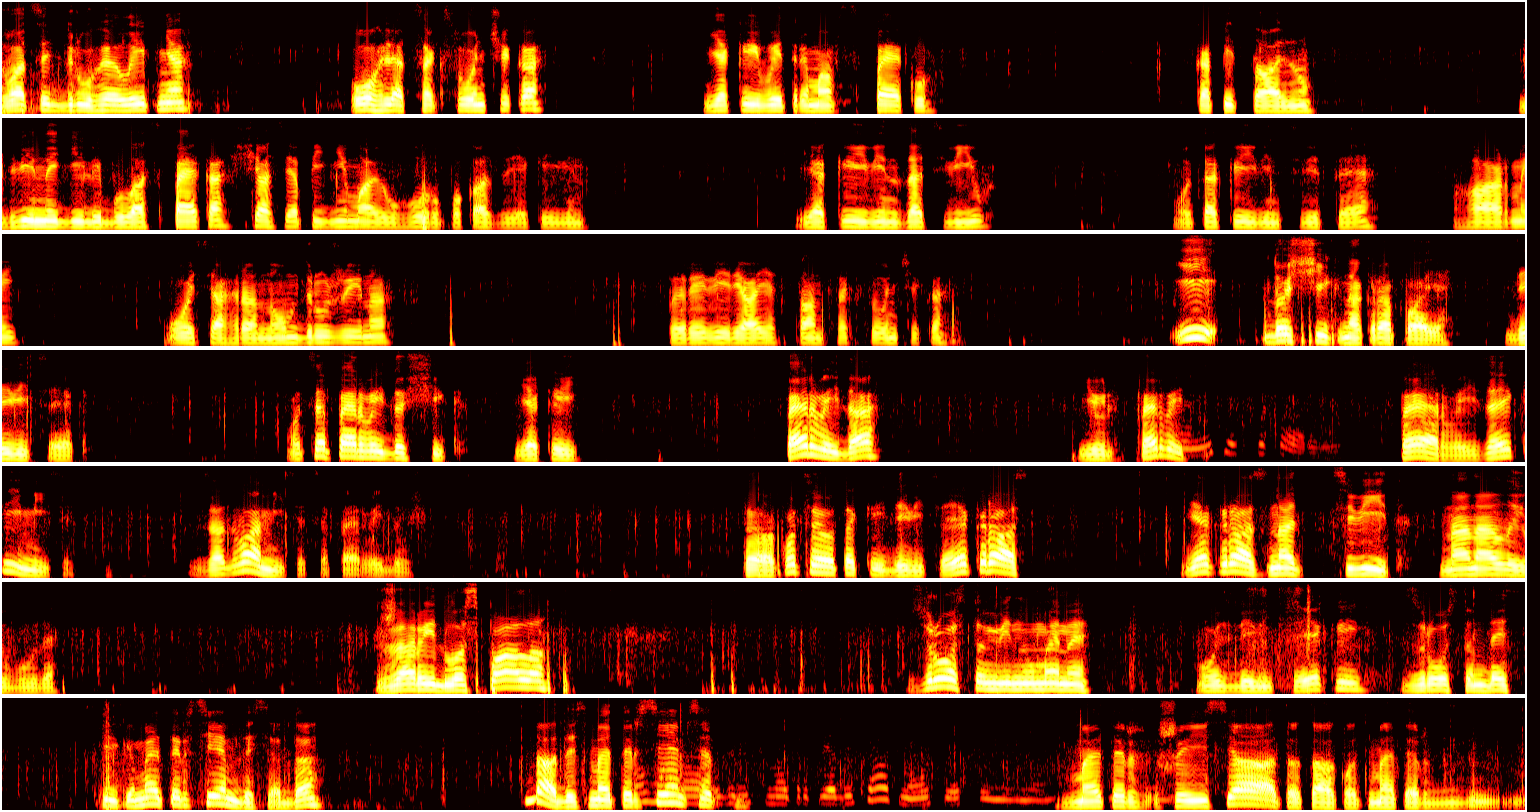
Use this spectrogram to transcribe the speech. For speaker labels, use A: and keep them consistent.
A: 22 липня. Огляд саксончика, який витримав спеку капітальну. Дві неділі була спека. Зараз я піднімаю вгору, показую, який він, який він зацвів. Отакий він цвіте. Гарний. Ось агроном дружина. Перевіряє стан саксончика. І дощик накрапає. Дивіться як. Оце перший дощик. Який. Перший, да? Юль, перший?
B: Перший.
A: За який місяць? За два місяці перший дощ. Так, оце отакий, дивіться. Якраз, якраз на цвіт, на налив буде. Жаридло спало. Зростом він у мене, ось дивіться, який зростом десь скільки? Метр сімдесят, да? Да, десь метр сімдесят.
B: Метр п'ятдесят, ну ось я стою
A: метр шістдесят, отак от метр.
